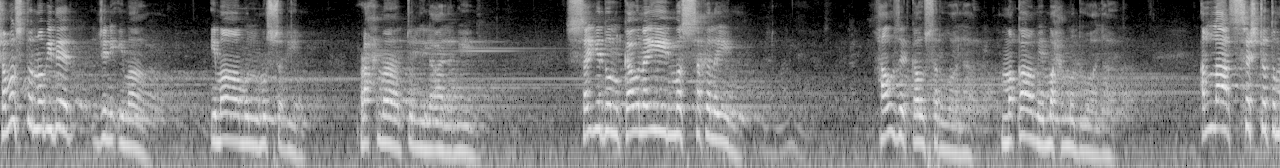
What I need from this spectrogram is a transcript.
সমস্ত নবীদের যিনি ইমাম, ইমামুল মুরসলিন, রাহমাতুল্লিল আলমিন সৈয়দুল কাউনাইন মুসাকলাইন হাউজে কাউসারওয়ালা মকামে মাহমুদওয়ালা আল্লাহর শ্রেষ্ঠতম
